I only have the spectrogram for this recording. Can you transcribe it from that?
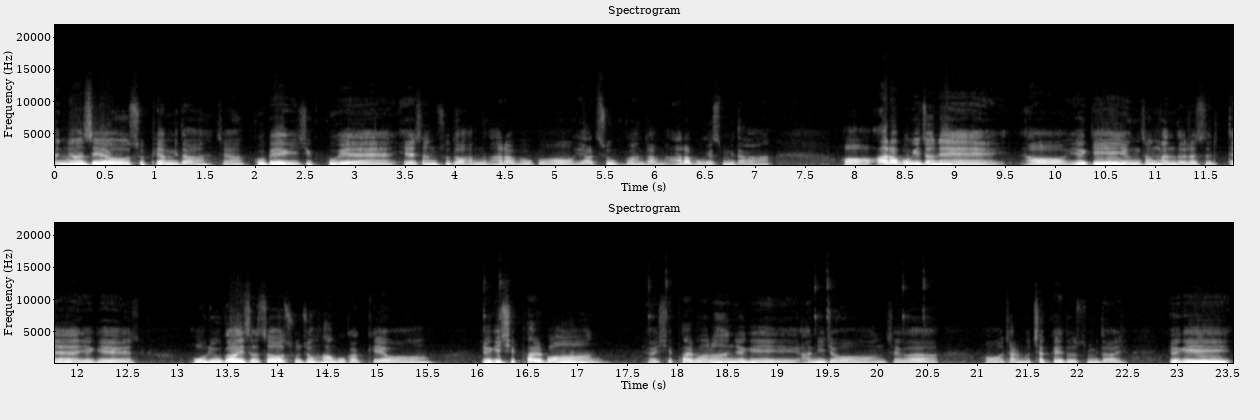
안녕하세요. 수피아입니다. 자, 929회 예상수도 한번 알아보고 약수 구간도 한번 알아보겠습니다. 어, 알아보기 전에 어, 여기 영상 만들었을 때 여기에 오류가 있어서 수정하고 갈게요. 여기 18번, 18번은 여기 아니죠. 제가 어, 잘못 체크해 뒀습니다. 여기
